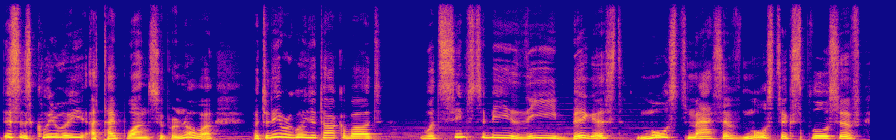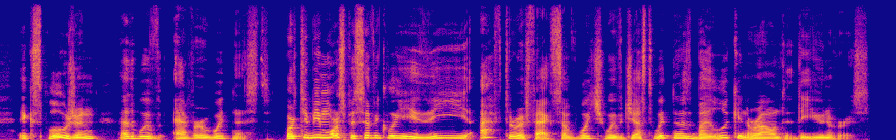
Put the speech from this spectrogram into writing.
This is clearly a type 1 supernova, but today we're going to talk about what seems to be the biggest, most massive, most explosive explosion that we've ever witnessed. Or to be more specifically, the after effects of which we've just witnessed by looking around the universe.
